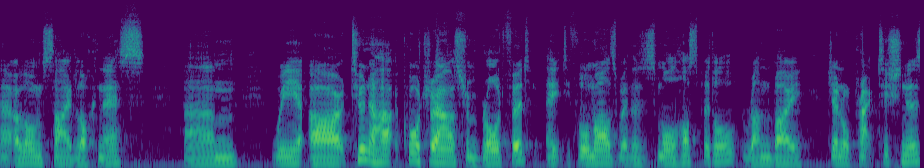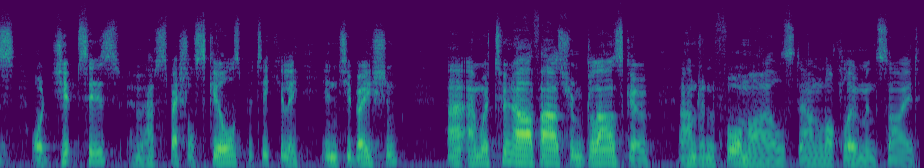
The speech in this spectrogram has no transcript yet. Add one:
uh, alongside Loch Ness. Um, we are two and a half, quarter hours from Broadford, 84 miles, where there's a small hospital run by general practitioners or GPs who have special skills, particularly intubation. Uh, and we're two and a half hours from Glasgow, 104 miles down Loch Lomond side,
